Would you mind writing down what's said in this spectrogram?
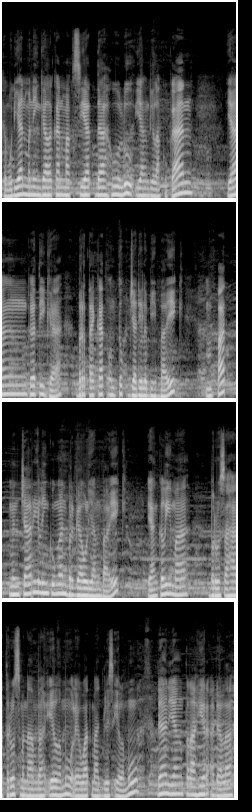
kemudian meninggalkan maksiat dahulu yang dilakukan. Yang ketiga, bertekad untuk jadi lebih baik. Empat, mencari lingkungan bergaul yang baik. Yang kelima, berusaha terus menambah ilmu lewat majelis ilmu. Dan yang terakhir adalah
